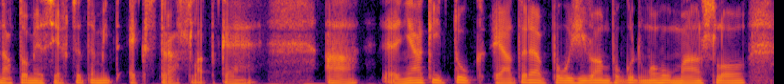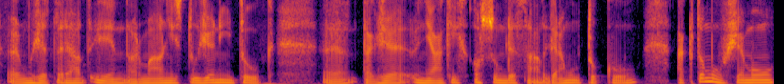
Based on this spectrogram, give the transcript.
na tom, jestli chcete mít extra sladké. A e, nějaký tuk, já teda používám, pokud mohu, máslo, e, můžete dát i normální stužený tuk, e, takže nějakých 80 gramů tuku a k tomu všemu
